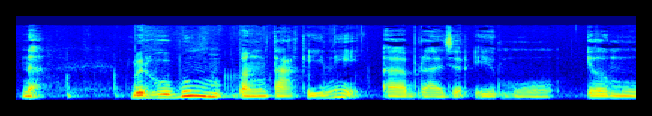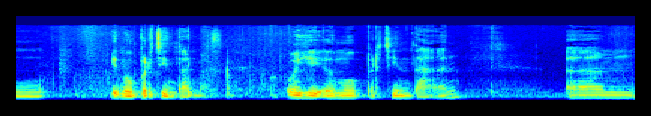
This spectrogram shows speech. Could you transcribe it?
nah berhubung bang Taki ini uh, belajar ilmu ilmu ilmu percintaan mas. Oh iya ilmu percintaan um,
